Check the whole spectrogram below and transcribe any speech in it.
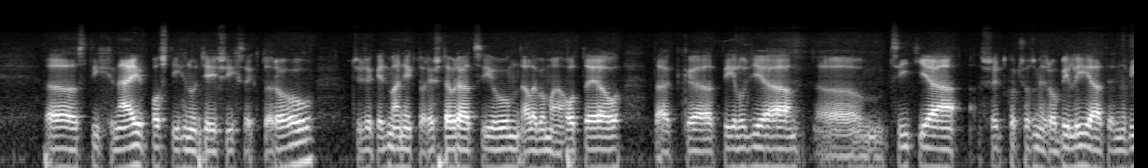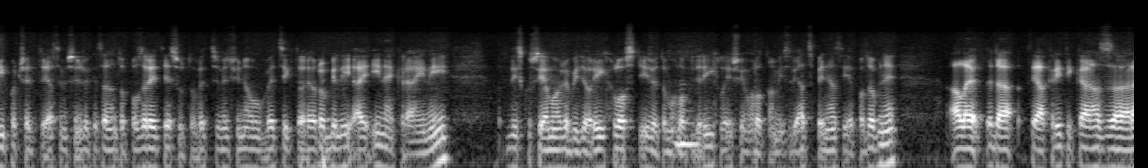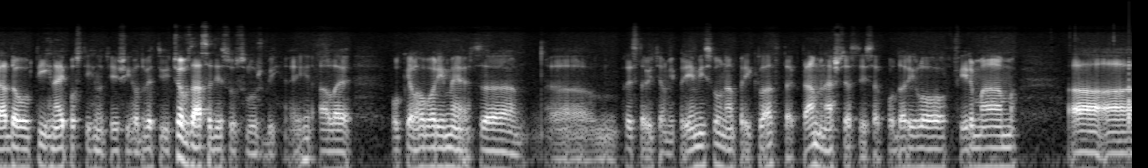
z tých najpostihnutejších sektorov, Čiže keď má niekto reštauráciu alebo má hotel, tak e, tí ľudia um, cítia všetko, čo sme robili a ten výpočet, ja si myslím, že keď sa na to pozriete, sú to veci, väčšinou veci, ktoré robili aj iné krajiny. Diskusia môže byť o rýchlosti, že to mohlo mm. byť rýchlejšie, mohlo tam ísť viac peňazí a podobne. Ale teda tá kritika z radou tých najpostihnutejších odvetví, čo v zásade sú služby. Hej? Ale pokiaľ hovoríme s eh, predstaviteľmi priemyslu napríklad, tak tam našťastie sa podarilo firmám a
